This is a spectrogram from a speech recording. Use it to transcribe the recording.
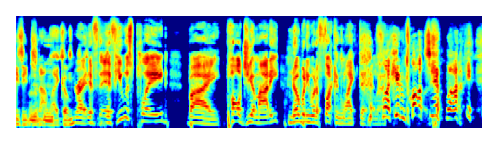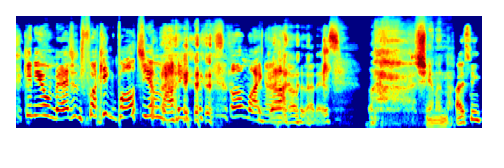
easy to not Mhm. like him. right, if if he was played by Paul Giamatti, nobody would have fucking liked it. fucking Paul Giamatti. Can you imagine fucking Paul Giamatti? oh my god. I don't know who that is. Shannon. I think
